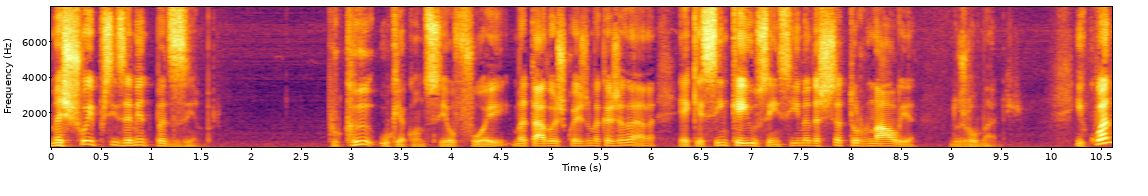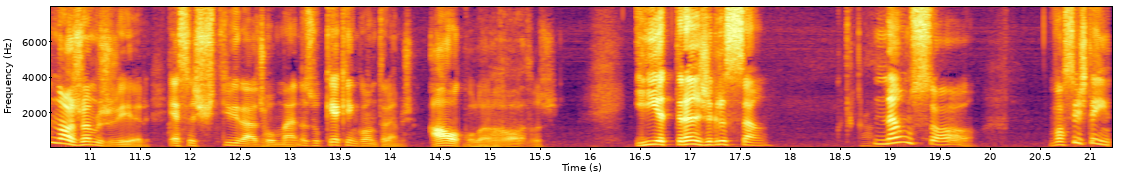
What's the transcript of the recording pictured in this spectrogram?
mas foi precisamente para dezembro. Porque o que aconteceu foi matar dois coelhos numa cajadada. É que assim caiu-se em cima da Saturnália dos romanos. E quando nós vamos ver essas festividades romanas, o que é que encontramos? Álcool a rodos e a transgressão. Não só. Vocês têm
